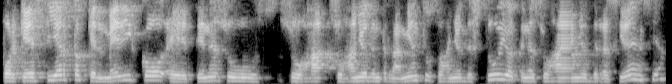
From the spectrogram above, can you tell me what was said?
Porque es cierto que el médico tiene sus, sus, sus, años de entrenamiento, sus años de estudio, tiene sus años de residencia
